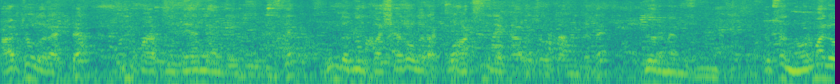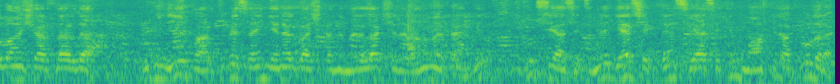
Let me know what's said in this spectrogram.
parti olarak da İyi Parti'yi değerlendirdiğimizde bunu da bir başarı olarak bu haksız rekabet ortamında da görmemiz mümkün. Yoksa normal olan şartlarda bugün İyi Parti ve Sayın Genel Başkanı Meral Akşener hanımefendi Türk siyasetinde gerçekten siyasetin mahfil hakkı olarak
